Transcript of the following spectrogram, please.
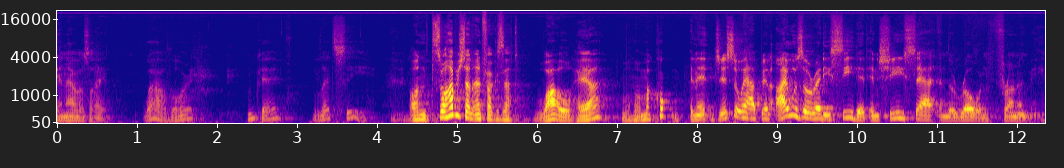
and I was like, "Wow, Lord, okay, let's see." Und so habe ich dann einfach gesagt, wow, Herr, wollen wir mal gucken. And it just so happened I was already seated, and she sat in the row in front of me.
